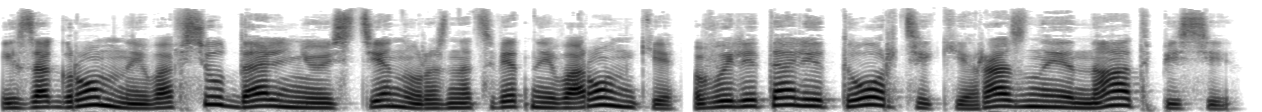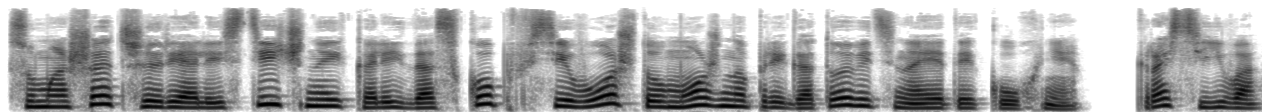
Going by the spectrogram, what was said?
Из огромной во всю дальнюю стену разноцветной воронки вылетали тортики, разные надписи, сумасшедший реалистичный калейдоскоп всего, что можно приготовить на этой кухне. Красиво.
